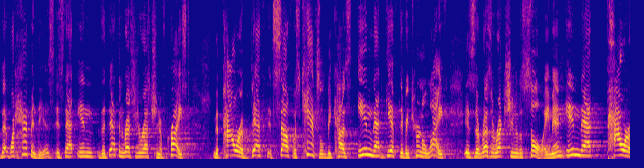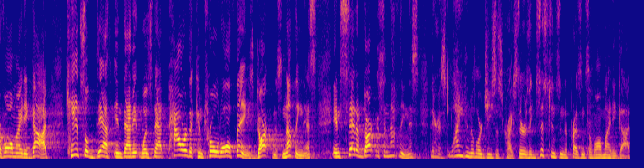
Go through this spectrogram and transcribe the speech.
that what happened is, is that in the death and resurrection of Christ, the power of death itself was canceled because in that gift of eternal life is the resurrection of the soul. Amen? In that power of Almighty God canceled death in that it was that power that controlled all things darkness, nothingness. Instead of darkness and nothingness, there is light in the Lord Jesus Christ. There is existence in the presence of Almighty God.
